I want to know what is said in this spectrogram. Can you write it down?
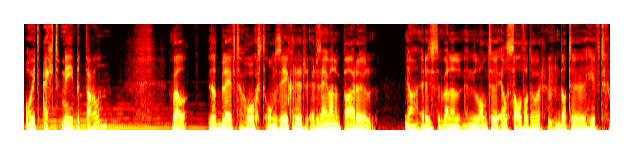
ooit echt mee betalen? Wel, dat blijft hoogst onzeker. Er, zijn wel een paar. eh, ja, er is wel een, een land, eh, El Salvador, dat eh, heeft ge-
